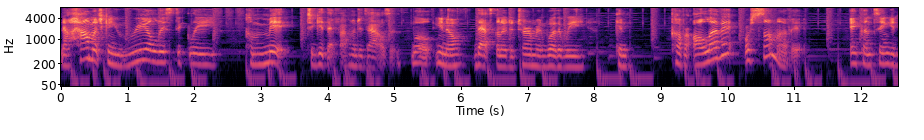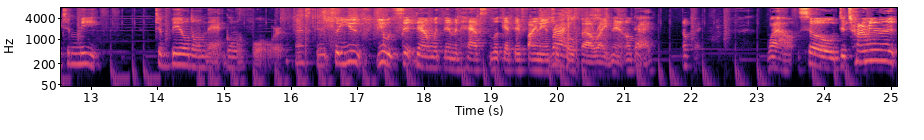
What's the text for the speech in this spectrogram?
Now, how much can you realistically commit to get that 500,000? Well, you know, that's going to determine whether we can cover all of it or some of it and continue to meet to build on that going forward. That's good. So you you would sit down with them and have look at their financial right. profile right now. Okay. Right. Okay. Wow. So determining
